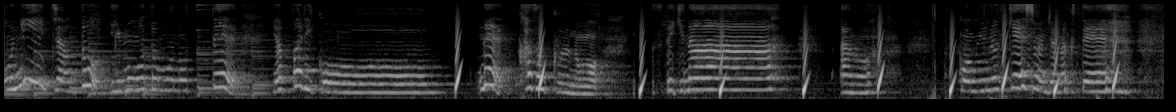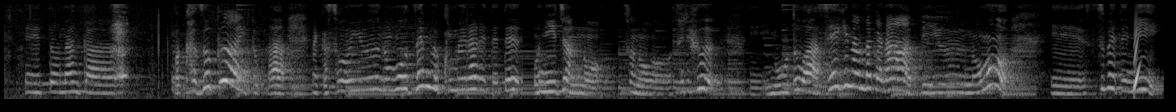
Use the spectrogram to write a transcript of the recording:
お兄ちゃんと妹ものってやっぱりこまあ家族愛とかなんかそういうのも全部込められててお兄ちゃんのそのセリフえー妹は正義なんだからっていうのも、えー、全てに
